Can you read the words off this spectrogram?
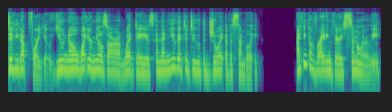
divvied up for you. You know what your meals are on what days, and then you get to do the joy of assembly. I think of writing very similarly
